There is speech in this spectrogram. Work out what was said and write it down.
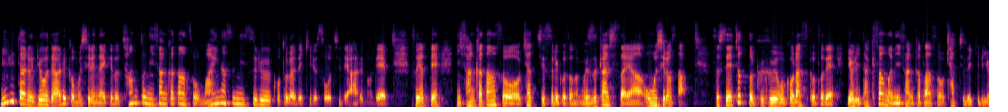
微々たる量であるかもしれないけどちゃんと二酸化炭素をマイナスにすることができる装置であるのでそうやって二酸化炭素をキャッチすることの難しさや面白さそしてちょっと工夫を凝らすことでよりたくさんの二酸化炭素をキャッチできる喜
